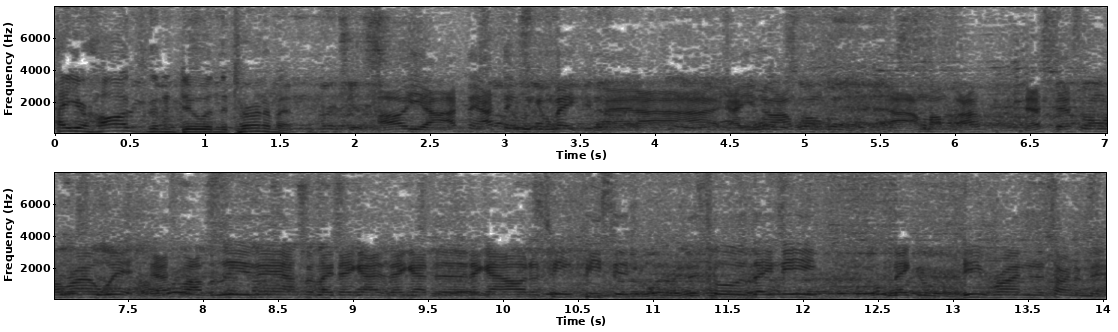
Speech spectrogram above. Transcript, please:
How your Hogs going to do in the tournament? Oh yeah, I think I think we can make it, man. I, I you know, I won't. I'm, I'm, I, that's that's what I'm gonna run with. That's what I believe in. I feel like they got they got the, they got all the team pieces, the tools they need make a deep run in the tournament.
